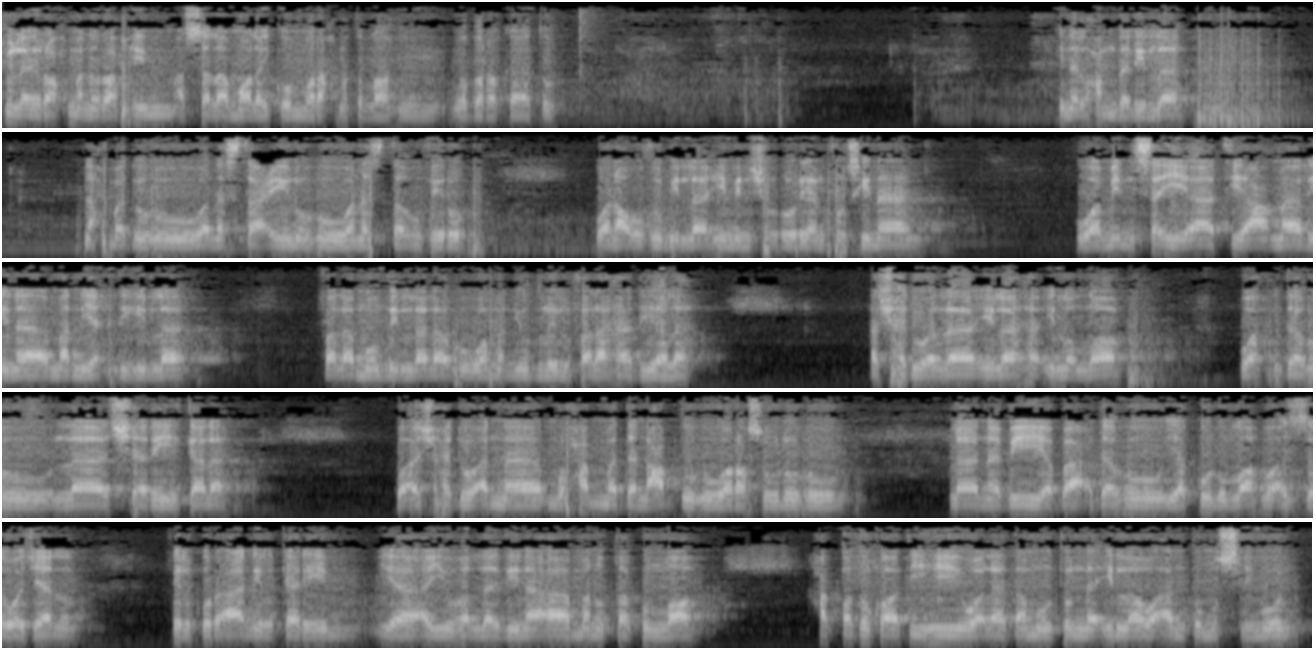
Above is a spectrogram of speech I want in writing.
Bismillahirrahmanirrahim. Assalamualaikum warahmatullahi wabarakatuh. Innal hamdalillah nahmaduhu wa nasta'inuhu wa nastaghfiruh wa na'udzu billahi min shururi anfusina wa min sayyiati a'malina man yahdihillah fala mudilla lahu wa man yudlil fala hadiyalah. Ashhadu an la ilaha illallah wahdahu la syarika lah وأشهد أن محمدا عبده ورسوله. لا نبي بعده. يقول الله عز وجل في القرآن الكريم يا أيها الذين آمنوا اتقوا الله حق تقاته ولا تموتن إلا وأنتم مسلمون.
